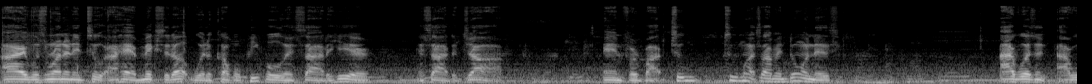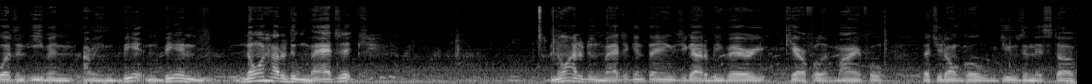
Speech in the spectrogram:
I was running into I had mixed it up with a couple people inside of here, inside the job, and for about two two months I've been doing this I wasn't I wasn't even I mean being being knowing how to do magic knowing how to do magic and things you got to be very careful and mindful that you don't go using this stuff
